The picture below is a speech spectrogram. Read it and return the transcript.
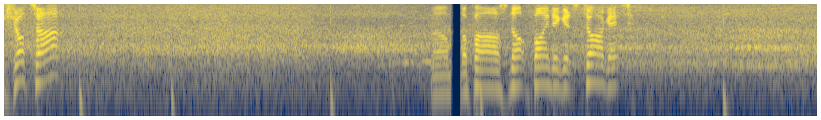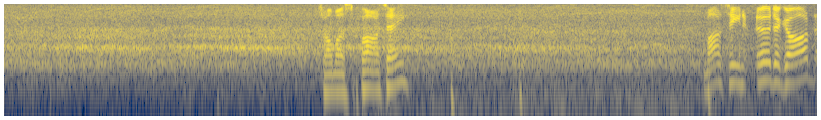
Jota. Well, the pass not finding its target. Thomas Partey. Martin Odegaard.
